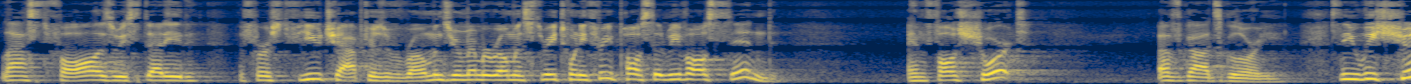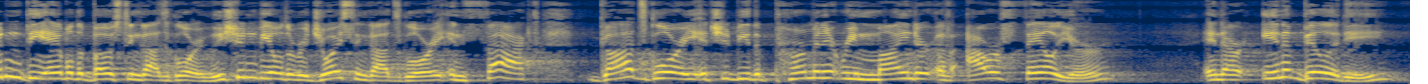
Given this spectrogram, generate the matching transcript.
last fall as we studied the first few chapters of Romans. You remember Romans 3:23, Paul said we've all sinned and fall short of God's glory. See, we shouldn't be able to boast in God's glory. We shouldn't be able to rejoice in God's glory. In fact, God's glory, it should be the permanent reminder of our failure and our inability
